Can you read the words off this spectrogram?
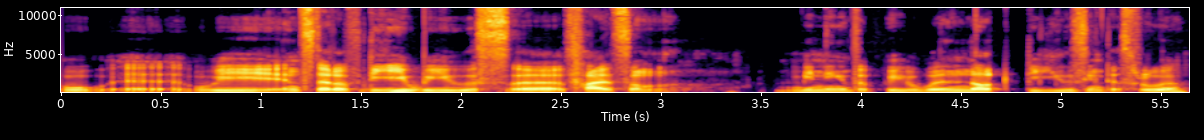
uh, we instead of D, we use uh, falsum, meaning that we will not be using this rule.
